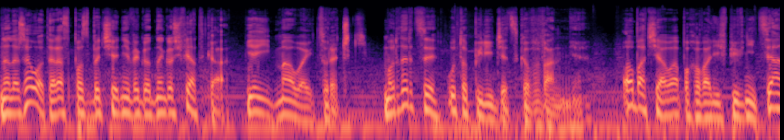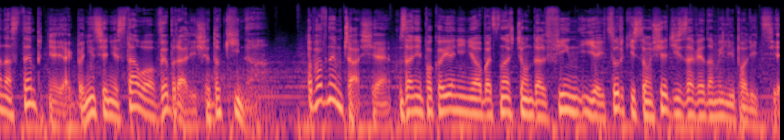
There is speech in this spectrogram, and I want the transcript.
Należało teraz pozbyć się niewygodnego świadka, jej małej córeczki. Mordercy utopili dziecko w wannie. Oba ciała pochowali w piwnicy, a następnie, jakby nic się nie stało, wybrali się do kina. Po pewnym czasie, zaniepokojeni nieobecnością Delfin i jej córki sąsiedzi zawiadomili policję.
